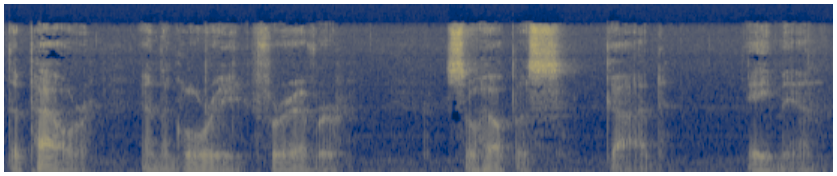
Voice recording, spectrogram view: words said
the power, and the glory forever. So help us, God. Amen.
